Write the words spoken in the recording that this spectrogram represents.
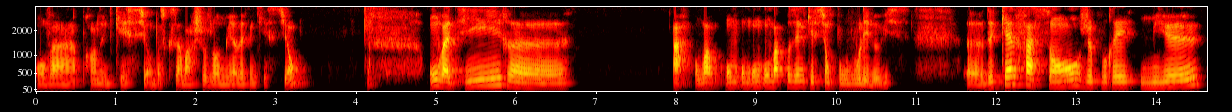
on va prendre une question, parce que ça marche toujours mieux avec une question. On va dire... Euh, ah, on va, poser une question pour vous les novices. Euh, de quelle façon je pourrais mieux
